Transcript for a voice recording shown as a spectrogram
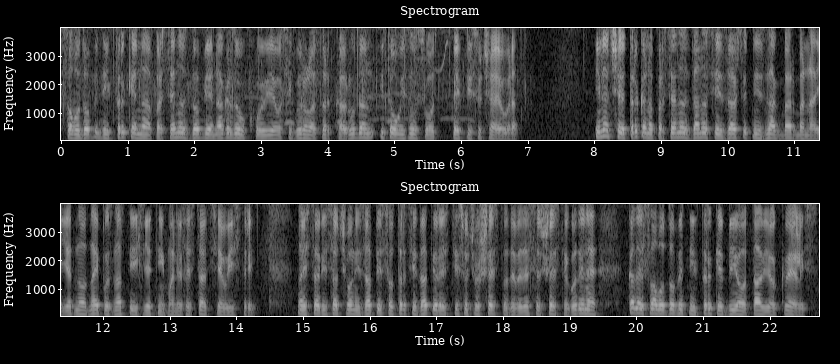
Slavodobitnik trke na prstenac dobije nagradu koju je osigurala tvrtka Rudan i to u iznosu od 5000 eura. Inače, trka na prstenac danas je zaštitni znak Barbana, jedna od najpoznatijih ljetnih manifestacija u Istri. Najstariji sačuvani zapis o trci datira iz 1696. godine, kada je slavodobitnik trke bio Otavio Kvelis.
